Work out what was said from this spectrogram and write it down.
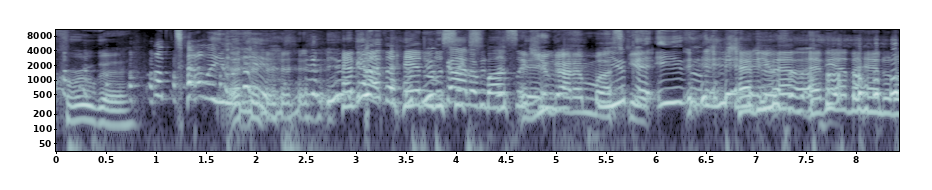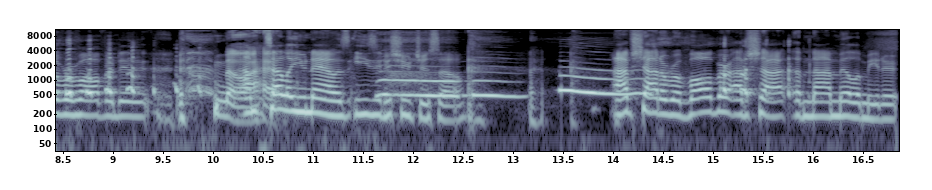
Kruger. I'm telling you it is. have you ever handled you a got six, a a musket. six If you got a musket, You can easily shoot Have you ever yourself. have you ever handled a revolver, dude? no, I I'm have- telling you now, it's easy to shoot yourself. I've shot a revolver. I've shot a nine millimeter.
